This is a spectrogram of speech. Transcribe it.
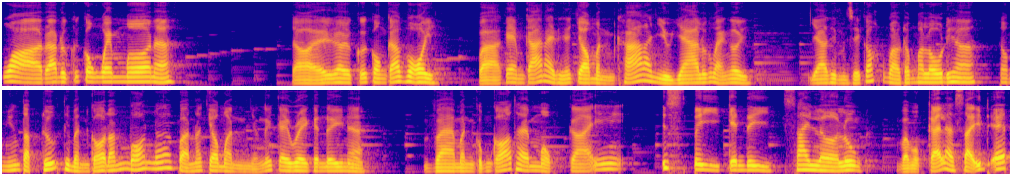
Wow, ra được cái con mơ nè. Trời ra được cái con cá voi. Và cái em cá này thì nó cho mình khá là nhiều da luôn các bạn ơi. Dạ thì mình sẽ cất vào trong ba lô đi ha. Trong những tập trước thì mình có đánh boss đó Và nó cho mình những cái cây ray candy nè. Và mình cũng có thêm một cái XP candy size L luôn. Và một cái là size XS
